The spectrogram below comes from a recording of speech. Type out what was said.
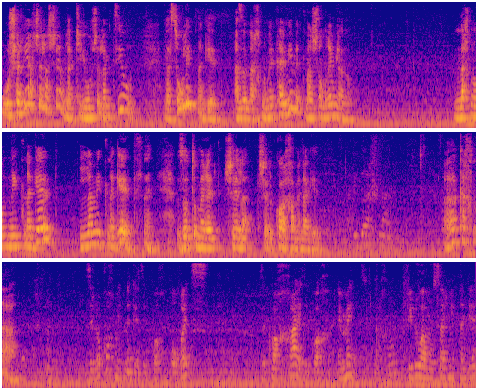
הוא שליח של השם לקיום של המציאות, ואסור להתנגד. אז אנחנו מקיימים את מה שאומרים לנו. אנחנו נתנגד למתנגד. זאת אומרת, של, של כוח המנגד. רק הכנעה. זה לא כוח מתנגד, זה כוח פורץ, זה כוח חי, זה כוח אמת. אפילו המושג מתנגד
